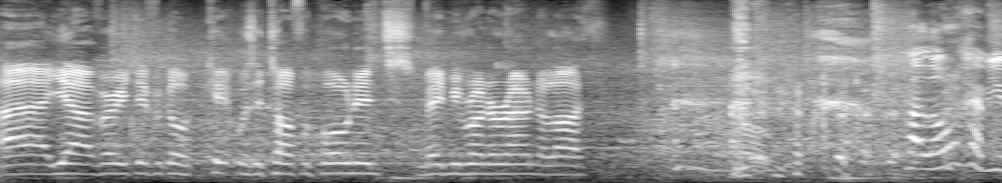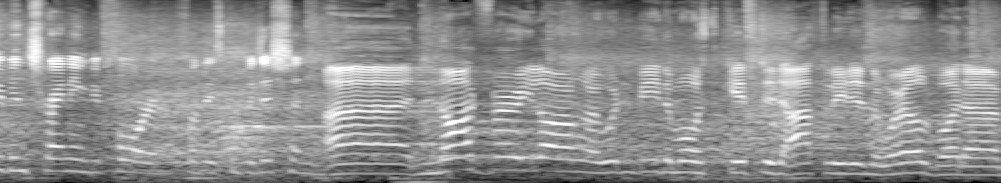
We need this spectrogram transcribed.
Uh, yeah, very difficult. Kit was a tough opponent, made me run around a lot. How long have you been training before for this competition? Uh, not very long. I wouldn't be the most gifted athlete in the world, but um,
